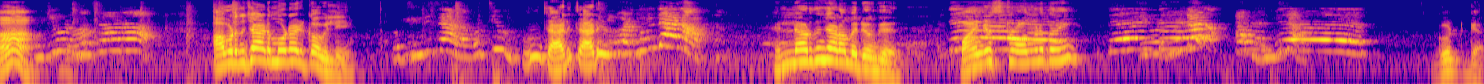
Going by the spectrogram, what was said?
ആ. അവിടുന്ന് ചാടുമ്പോൾ അഴുക്കാവില്ലേ? ചാടി ചാടി. എല്ലായിടത്തും ചാടാൻ പറ്റും നമുക്ക് ഭയങ്കര സ്ട്രോങ് ആണ് ഇപ്പൊ നീ. ഗുഡ് ഗേൾ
